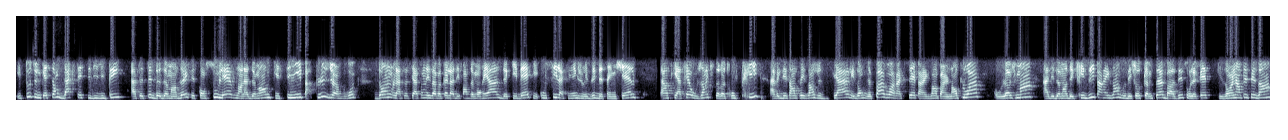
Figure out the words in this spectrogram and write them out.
et toute une question d'accessibilité à ce type de demande-là. Et c'est ce qu'on soulève dans la demande qui est signée par plusieurs groupes, dont l'Association des avocats de la défense de Montréal, de Québec et aussi la clinique juridique de Saint-Michel, en ce qui a trait aux gens qui se retrouvent pris avec des antécédents judiciaires et donc ne pas avoir accès, par exemple, à un emploi, au logement, à des demandes de crédit, par exemple, ou des choses comme ça, basées sur le fait qu'ils ont un antécédent,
